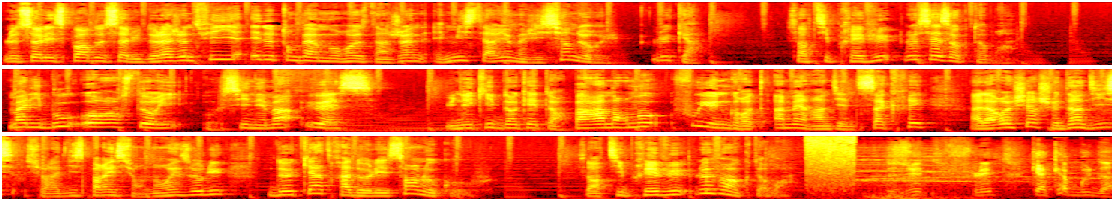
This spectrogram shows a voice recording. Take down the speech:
Le seul espoir de salut de la jeune fille est de tomber amoureuse d'un jeune et mystérieux magicien de rue, Lucas. Sortie prévue le 16 octobre. Malibu Horror Story au cinéma US. Une équipe d'enquêteurs paranormaux fouille une grotte amérindienne sacrée à la recherche d'indices sur la disparition non résolue de quatre adolescents locaux. Sortie prévue le 20 octobre. Zut, flûte, cacaboudin.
